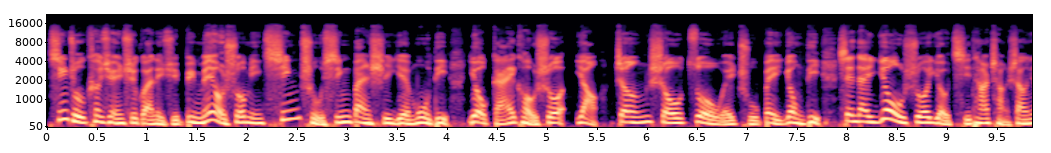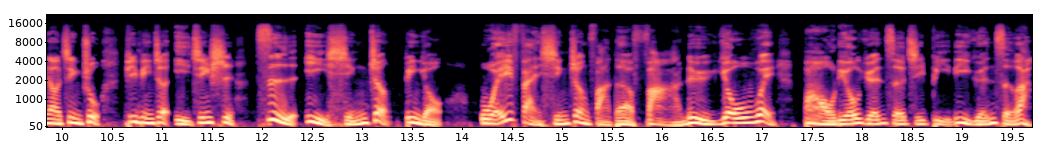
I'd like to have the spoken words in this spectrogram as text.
新竹科学园区管理局并没有说明清楚兴办事业目的，又改口说要征收作为储备用地，现在又说有其他厂商要进驻，批评这已经是恣意行政，并有违反行政法的法律优位、保留原则及比例原则啊！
